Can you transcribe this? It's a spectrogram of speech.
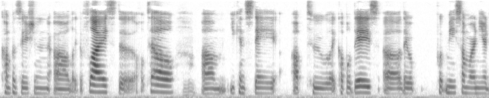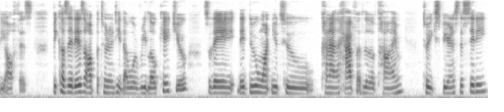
compensation, uh, like the flights, the hotel. Mm-hmm. Um, you can stay up to like a couple days. Uh, they will put me somewhere near the office because it is an opportunity that will relocate you. So they they do want you to kind of have a little time to experience the city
